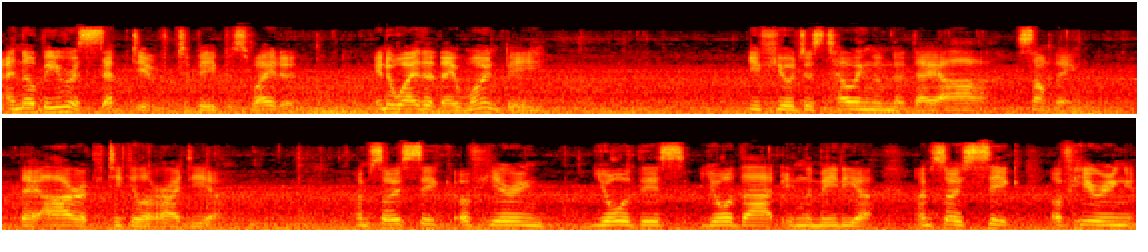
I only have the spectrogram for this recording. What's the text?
and they'll be receptive to be persuaded in a way that they won't be if you're just telling them that they are something they are a particular idea. I'm so sick of hearing you're this, you're that in the media. I'm so sick of hearing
